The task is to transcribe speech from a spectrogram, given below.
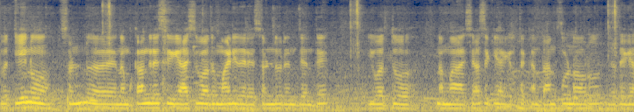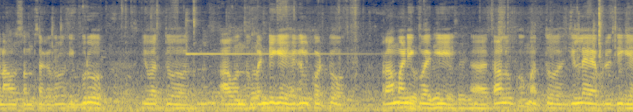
ಇವತ್ತೇನು ಸಣ್ಣ, ನಮ್ಮ ಕಾಂಗ್ರೆಸ್ಸಿಗೆ ಆಶೀರ್ವಾದ ಮಾಡಿದ್ದಾರೆ ಸಣ್ಣೂರಿನ ಜನತೆ. ಇವತ್ತು ನಮ್ಮ ಶಾಸಕಿಯಾಗಿರ್ತಕ್ಕಂಥ ಅನ್ನಪೂರ್ಣ ಅವರು, ಜೊತೆಗೆ ನಾವು ಸಂಸದರು ಇಬ್ಬರು ಇವತ್ತು ಆ ಒಂದು ಬಂಡಿಗೆ ಹೆಗಲು ಕೊಟ್ಟು ಪ್ರಾಮಾಣಿಕವಾಗಿ ತಾಲೂಕು ಮತ್ತು ಜಿಲ್ಲೆಯ ಅಭಿವೃದ್ಧಿಗೆ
